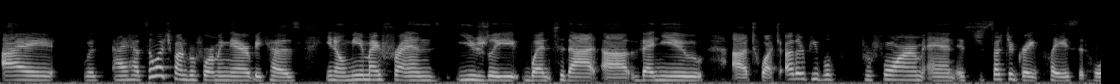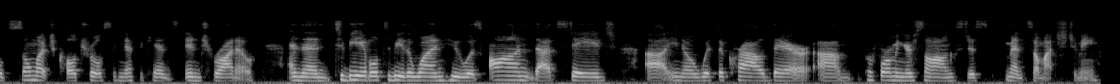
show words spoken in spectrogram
I was I had so much fun performing there because you know me and my friends usually went to that uh, venue uh, to watch other people perform, and it's just such a great place. It holds so much cultural significance in Toronto, and then to be able to be the one who was on that stage, uh, you know, with the crowd there um, performing your songs just meant so much to me.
